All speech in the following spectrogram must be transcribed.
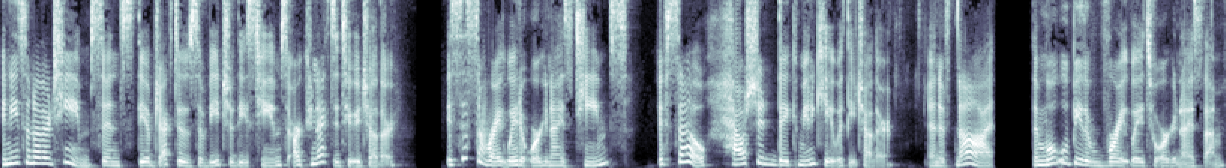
it needs another team, since the objectives of each of these teams are connected to each other. Is this the right way to organize teams? If so, how should they communicate with each other? And if not, then what would be the right way to organize them?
